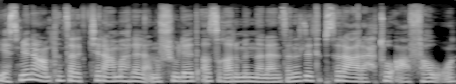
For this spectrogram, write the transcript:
فياسمينة عم تنزل كتير على مهلها لأنه في أولاد أصغر منا لأن إذا نزلت بسرعة رح توقع فوقهم.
